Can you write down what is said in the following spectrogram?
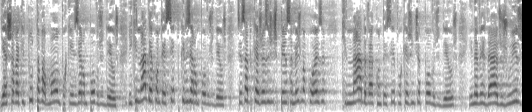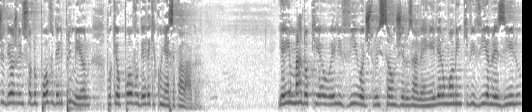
E achava que tudo estava bom porque eles eram povo de Deus. E que nada ia acontecer porque eles eram povo de Deus. Você sabe que às vezes a gente pensa a mesma coisa, que nada vai acontecer porque a gente é povo de Deus. E na verdade o juízo de Deus vem sobre o povo dele primeiro, porque o povo dele é que conhece a palavra. E aí Mardoqueu, ele viu a destruição de Jerusalém. Ele era um homem que vivia no exílio.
